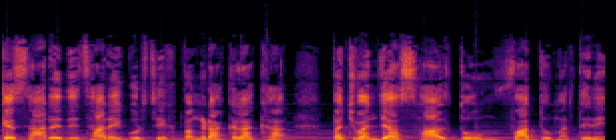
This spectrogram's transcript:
ਕਿ ਸਾਰੇ ਦੇ ਸਾਰੇ ਗੁਰਸਿੱਖ ਭੰਗੜਾ ਕਲਾਕਾਰ 55 ਸਾਲ ਤੋਂ ਵੱਧ ਉਮਰ ਦੇ ਨੇ।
